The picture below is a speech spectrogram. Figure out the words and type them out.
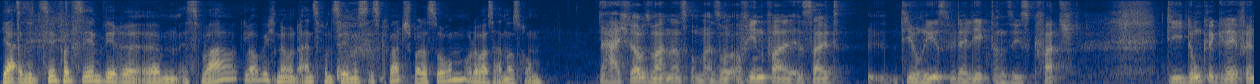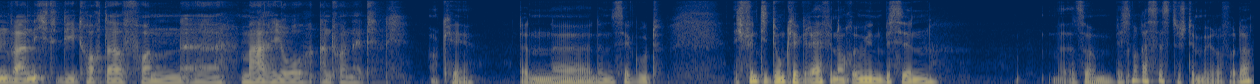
Ja, also 10 von 10 wäre, ähm, es war, glaube ich, ne? Und 1 von 10 ist, ist Quatsch. War das so rum oder war es andersrum? Ja, ich glaube, es war andersrum. Also auf jeden Fall ist halt, Theorie ist widerlegt und sie ist Quatsch. Die dunkle Gräfin war nicht die Tochter von äh, Mario Antoinette. Okay. Dann, äh, dann ist ja gut. Ich finde die dunkle Gräfin auch irgendwie ein bisschen, also ein bisschen rassistisch, den Begriff, oder?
